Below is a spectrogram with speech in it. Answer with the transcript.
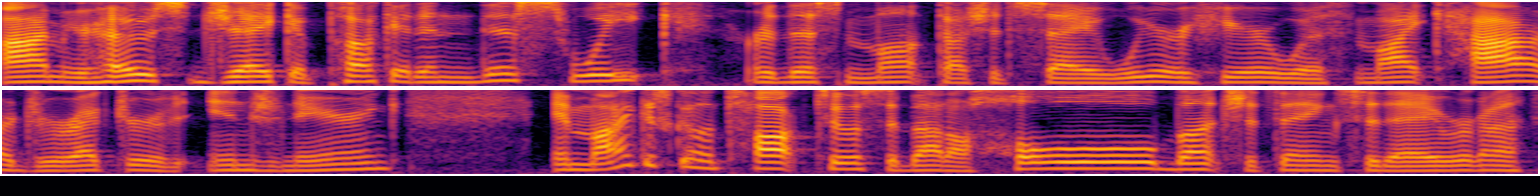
I'm your host, Jacob Puckett, and this week, or this month, I should say, we are here with Mike High, our Director of Engineering. And Mike is going to talk to us about a whole bunch of things today. We're going to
